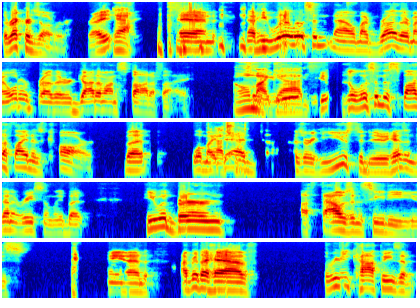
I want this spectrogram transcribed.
the record's over, right? Yeah. and now he will listen. Now my brother, my older brother, got him on Spotify. Oh so my god! Will, he'll listen to Spotify in his car. But what my gotcha. dad or he used to do. He hasn't done it recently, but he would burn a thousand CDs, and I bet I have three copies of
